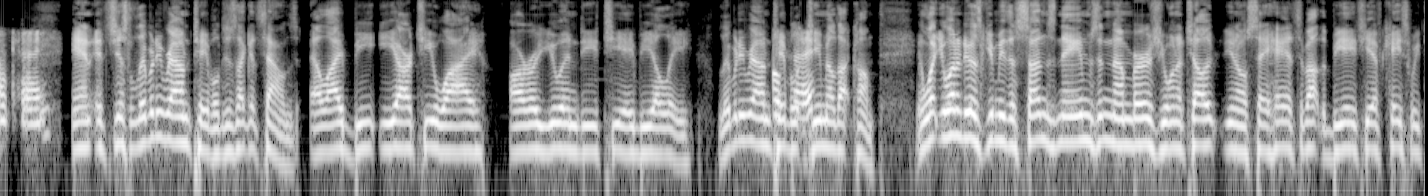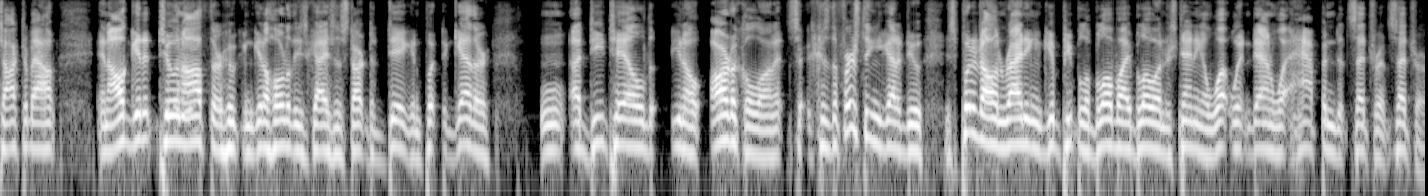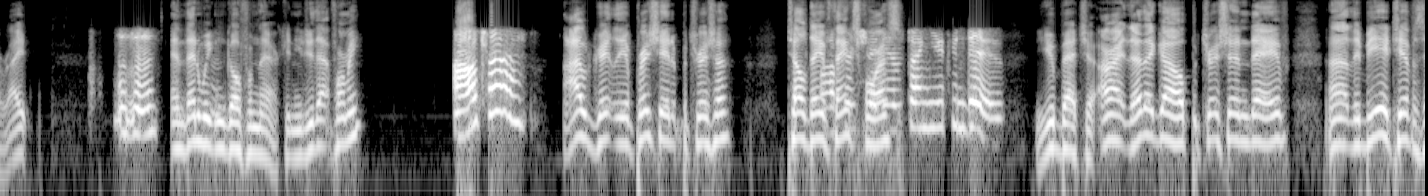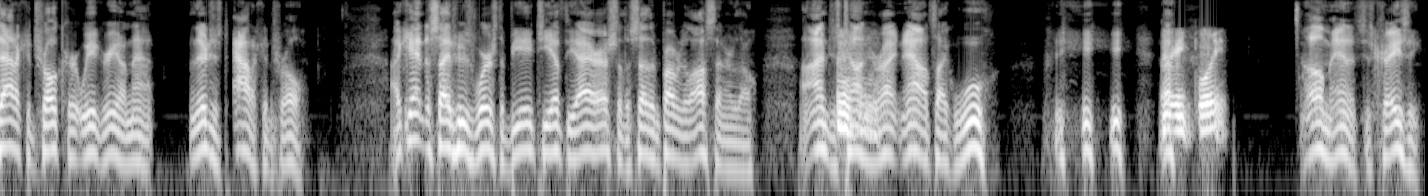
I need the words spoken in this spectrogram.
Okay. And it's just Liberty Roundtable, just like it sounds. L I B E R T Y R O U N D T A B L E. Liberty Roundtable at Okay. gmail.com. And what you want to do is give me the sons' names and numbers. You want to tell, you know, say, hey, it's about the BATF case we talked about. And I'll get it to an author who can get a hold of these guys and start to dig and put together mm, a detailed, you know, article on it. Because the first thing you got to do is put it all in writing and give people a blow by blow understanding of what went down, what happened, et cetera, et cetera, right? Mhm. And then we can go from there. Can you do that for me? I'll try. I would greatly appreciate it, Patricia. Tell Dave I thanks for us. Everything you can do. You betcha. All right, there they go, Patricia and Dave. Uh, the BATF is out of control, Kurt. We agree on that. They're just out of control. I can't decide who's worse, the BATF, the IRS, or the Southern Poverty Law Center, though. I'm just telling you right now, it's like, woo. Great point. oh, man, it's just crazy.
